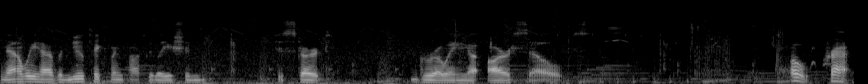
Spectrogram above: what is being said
now we have a new Pikmin population to start growing ourselves. Oh, crap.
